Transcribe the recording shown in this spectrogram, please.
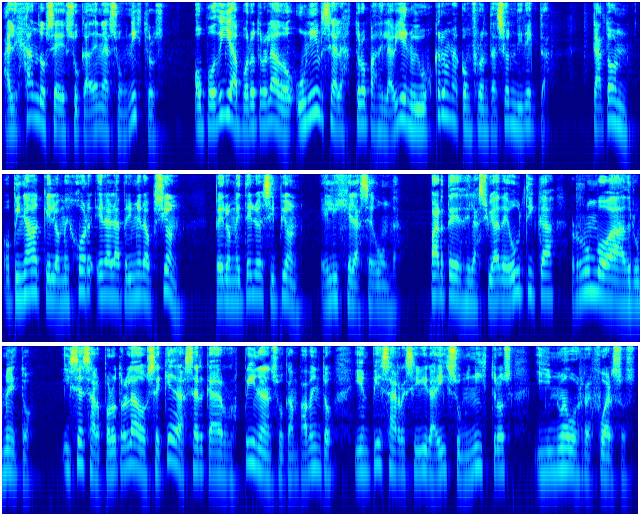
alejándose de su cadena de suministros. O podía, por otro lado, unirse a las tropas de Labieno y buscar una confrontación directa. Catón opinaba que lo mejor era la primera opción, pero Metelo Escipión elige la segunda. Parte desde la ciudad de Útica rumbo a Adrumeto, y César, por otro lado, se queda cerca de Ruspina en su campamento y empieza a recibir ahí suministros y nuevos refuerzos.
